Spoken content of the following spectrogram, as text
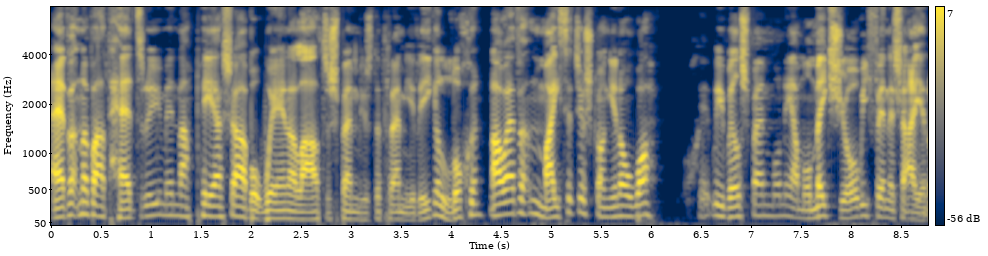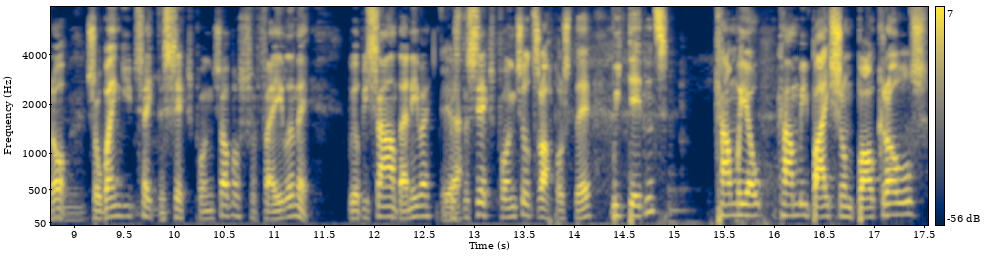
Everton have had headroom in that PSR, but weren't allowed to spend because the Premier League are looking. Now Everton might have just gone, you know what? Okay, we will spend money and we'll make sure we finish higher up. Mm. So when you take the six points off us for failing it, we'll be sound anyway. Because Yeah. the six points will drop us there. We didn't. Can we can we buy some bog rolls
